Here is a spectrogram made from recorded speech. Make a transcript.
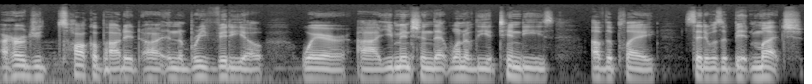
I heard you talk about it uh, in a brief video where uh, you mentioned that one of the attendees of the play said it was a bit much.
